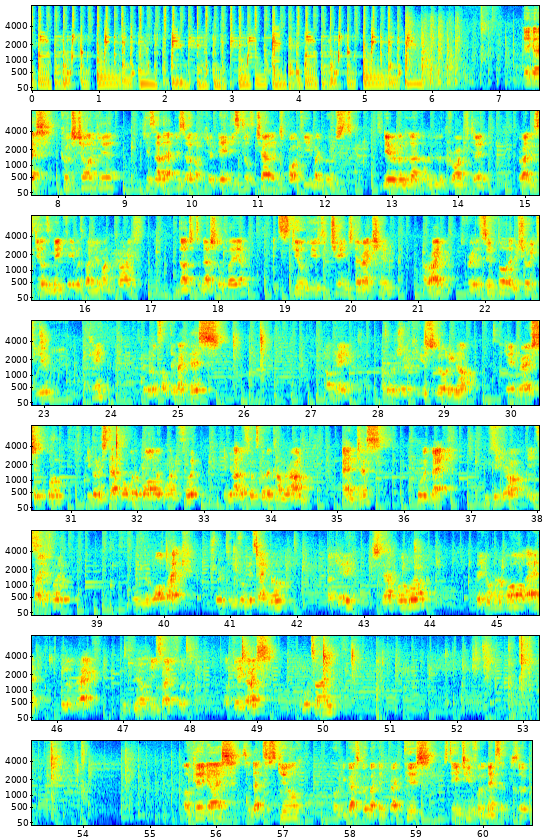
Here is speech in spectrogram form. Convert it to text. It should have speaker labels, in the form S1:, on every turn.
S1: Hey guys, Coach Jon here. Here's another episode of your Daily Skills Challenge brought to you by Boost. Today we're going to learn how to do the Cruyff turn. Alright, the skill is made famous by Johan Cruyff, Dutch international player. It's skill used to change direction. Alright, it's really simple. Let me show it to you. Okay, it's going to look something like this. Okay, I'm going to show it to you slowly now. Okay, very simple. You're going to step over the ball with one foot, and your other foot's going to come around and just pull it back using your inside foot, pulling the ball back, show it to you from this angle. Okay, step over, leg over the ball and pull it back with your inside foot. Okay guys, one more time. Okay guys, so that's a skill. Hope you guys go back and practice. Stay tuned for the next episode.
